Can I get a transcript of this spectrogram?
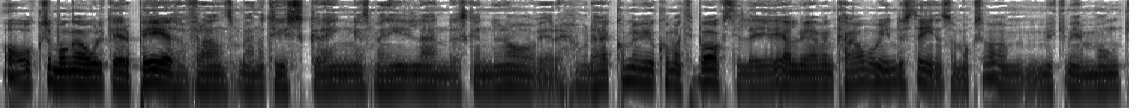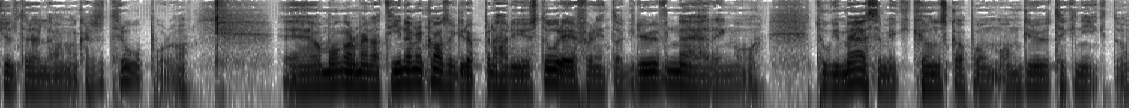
och också många olika europeer som fransmän och tyskar, engelsmän, irländare, skandinavier. Och det här kommer vi att komma tillbaka till. Det gäller ju även cowboyindustrin som också var mycket mer mångkulturell än vad man kanske tror på då. Eh, och många av de här latinamerikanska grupperna hade ju stor erfarenhet av gruvnäring och tog ju med sig mycket kunskap om, om gruvteknik då.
